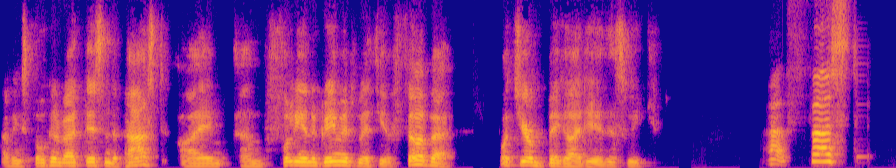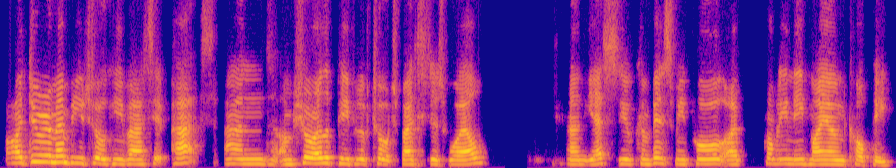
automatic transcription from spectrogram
having spoken about this in the past, I am fully in agreement with you. Philippa, what's your big idea this week? Uh, first, I do remember you talking about it, Pat, and I'm sure other people have talked about it as well. And yes, you've convinced me, Paul. I probably need my own copy.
